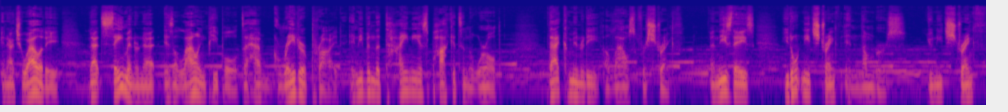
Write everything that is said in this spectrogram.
in actuality, that same internet is allowing people to have greater pride in even the tiniest pockets in the world. That community allows for strength. And these days, you don't need strength in numbers, you need strength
